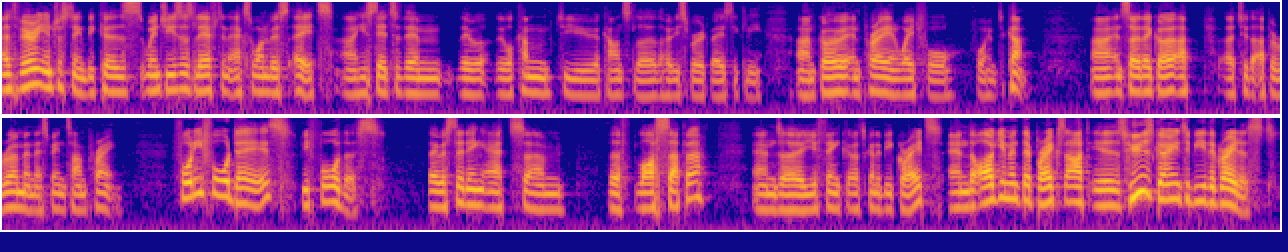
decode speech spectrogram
And it's very interesting because when Jesus left in Acts 1, verse 8, uh, he said to them, they will, they will, come to you, a counselor, the Holy Spirit, basically. Um, go and pray and wait for, for him to come. Uh, and so they go up uh, to the upper room and they spend time praying. 44 days before this, they were sitting at um, the Last Supper, and uh, you think oh, it's going to be great. And the argument that breaks out is who's going to be the greatest?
